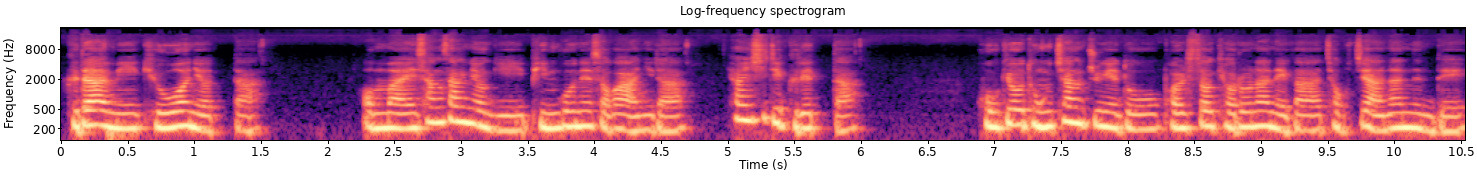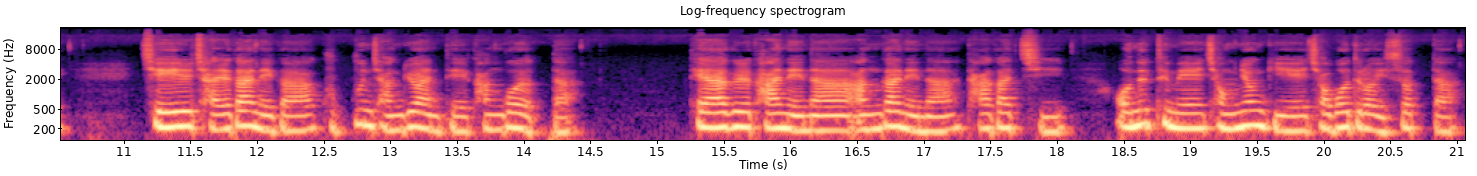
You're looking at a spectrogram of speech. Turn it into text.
그 다음이 교원이었다. 엄마의 상상력이 빈곤해서가 아니라 현실이 그랬다. 고교 동창 중에도 벌써 결혼한 애가 적지 않았는데 제일 잘 간 애가 국군 장교한테 간 거였다. 대학을 간 애나 안 간 애나 다 같이 어느 틈에 정년기에 접어들어 있었다.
